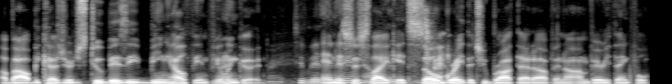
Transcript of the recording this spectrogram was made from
about because you're just too busy being healthy and feeling right, good. Right. And it's just like it's so right. great that you brought that up, and I'm very thankful.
